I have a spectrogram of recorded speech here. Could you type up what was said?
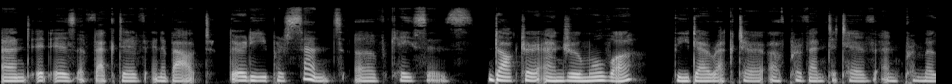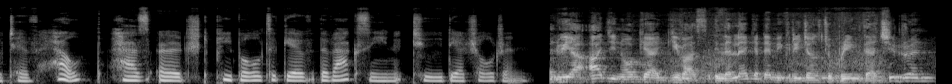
and it is effective in about 30% of cases. Dr. Andrew Mulwa, the Director of Preventative and Promotive Health, has urged people to give the vaccine to their children. We are urging all caregivers in the endemic regions to bring their children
